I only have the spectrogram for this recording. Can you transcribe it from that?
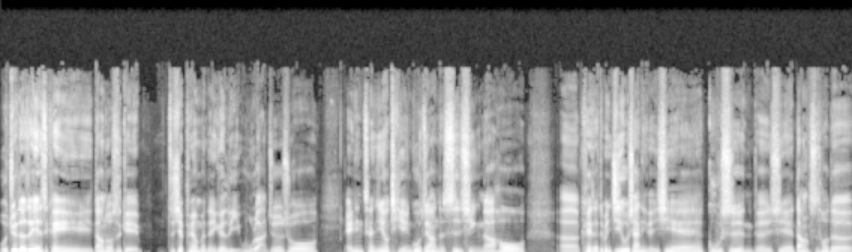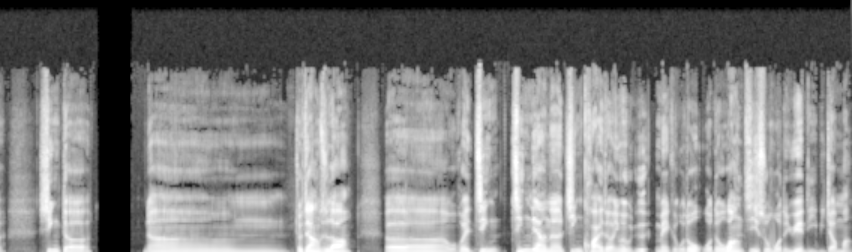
我觉得这也是可以当做是给这些朋友们的一个礼物啦，就是说，哎，你曾经有体验过这样的事情，然后。呃，可以在这边记录一下你的一些故事，你的一些当时候的心得，嗯，就这样子咯。呃，我会尽尽量呢，尽快的，因为月每个我都我都忘记说我的月底比较忙，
